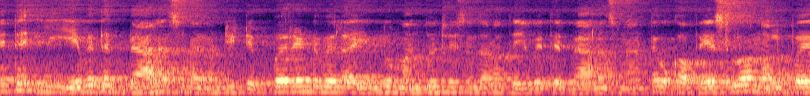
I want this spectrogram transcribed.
అయితే ఈ ఏవైతే బ్యాలెన్స్ ఉన్నాయో అంటే డెబ్బై రెండు వేల ఇల్లు మంజూరు చేసిన తర్వాత ఏవైతే బ్యాలెన్స్ ఉన్నాయంటే ఒక ఫేస్లో నలభై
